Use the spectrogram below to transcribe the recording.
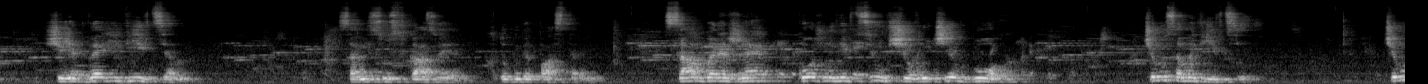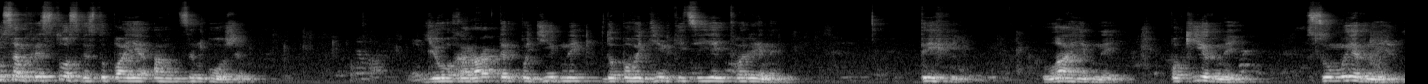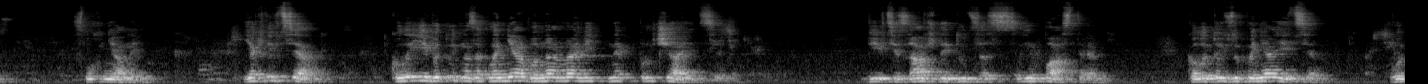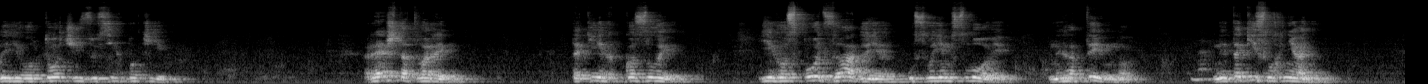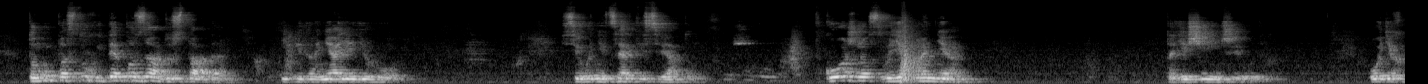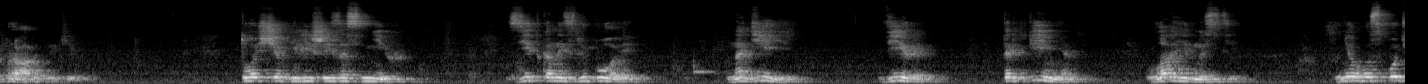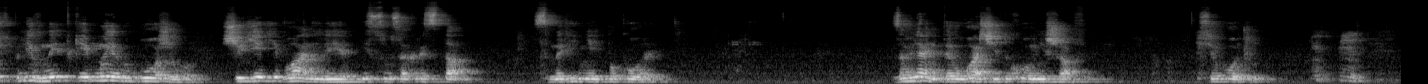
що я двері вівцям. Сам Ісус вказує, хто буде пастирем. Сам береже кожну вівцю, що вручив Бог. Чому саме вівці? Чому сам Христос виступає агнцем Божим? Його характер подібний до поведінки цієї тварини. Тихий, лагідний, покірний, сумирний, слухняний. Як вівця, коли її ведуть на заклання, вона навіть не пручається. Вівці завжди йдуть за своїм пастирем. Коли той зупиняється, вони його оточують з усіх боків. Решта тварин, такі як козли, їх Господь згадує у своїм слові негативно, не такі слухняні. Тому пастух йде позаду стада і підганяє його. Сьогодні в церкві свято. В кожного своє вбрання. Та є ще інший одяг. Одяг праведників. Той, що біліший за сніг, зітканий з любові, надії, віри, терпіння, лагідності. В нього Господь вплів нитки миру Божого, що є Євангеліє Ісуса Христа, смиріння й покори. Загляньте у ваші духовні шафи сьогодні.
